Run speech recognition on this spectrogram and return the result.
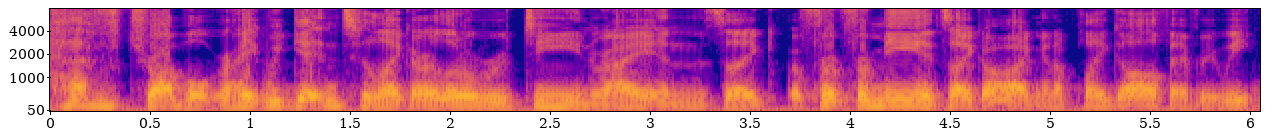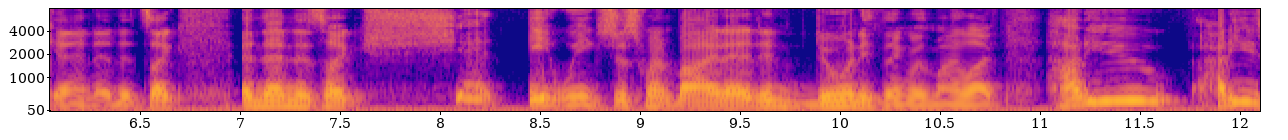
have trouble, right? We get into like our little routine, right? And it's like for, for me, it's like, oh, I'm gonna play golf every weekend. And it's like and then it's like, shit, eight weeks just went by and I didn't do anything with my life. How do you how do you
